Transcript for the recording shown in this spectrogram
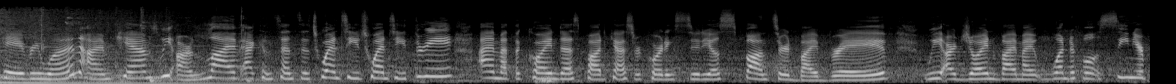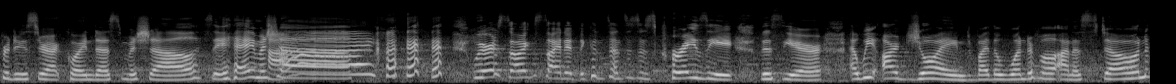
Hey everyone, I'm Cams. We are live at Consensus 2023. I'm at the Coindesk Podcast Recording Studio, sponsored by Brave. We are joined by my wonderful senior producer at Coindesk, Michele. Say hey, Michele. Hi. we are so excited. The consensus is crazy this year. And we are joined by the wonderful Anna Stone,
